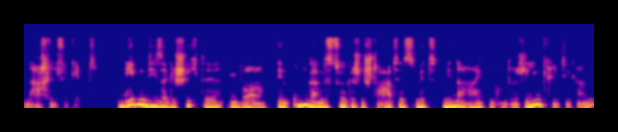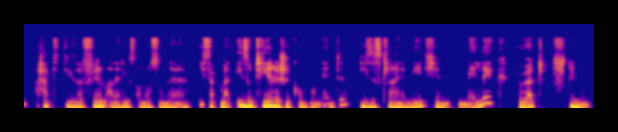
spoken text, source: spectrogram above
Nachhilfe gibt. Neben dieser Geschichte über den Umgang des türkischen Staates mit Minderheiten und Regimekritikern hat dieser Film allerdings auch noch so eine, ich sag mal, esoterische Komponente. Dieses kleine Mädchen Melek hört Stimmen.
